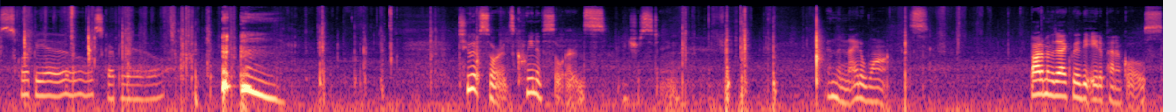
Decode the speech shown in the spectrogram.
Scorpio, Scorpio. Two of Swords, Queen of Swords. Interesting. And the Knight of Wands. Bottom of the deck, we have the Eight of Pentacles.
